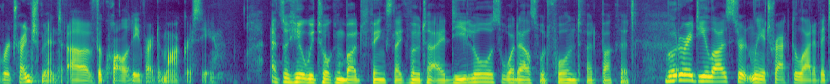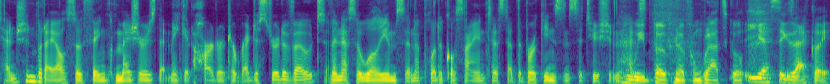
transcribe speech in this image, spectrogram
retrenchment of the quality of our democracy. And so here we're talking about things like voter ID laws. What else would fall into that bucket? Voter ID laws certainly attract a lot of attention, but I also think measures that make it harder to register to vote. Vanessa Williamson, a political scientist at the Brookings Institution, has, we both know from grad school. Yes, exactly.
